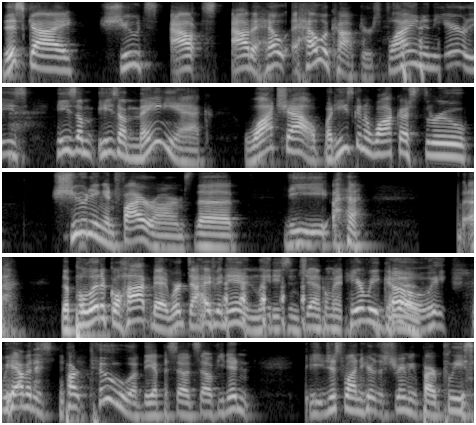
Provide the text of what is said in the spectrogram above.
this guy shoots out out of hel- helicopters flying in the air. He's he's a he's a maniac. Watch out! But he's going to walk us through shooting and firearms. The the the political hotbed. We're diving in, ladies and gentlemen. Here we go. Yes. We we have it as part two of the episode. So if you didn't, you just want to hear the streaming part, please.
